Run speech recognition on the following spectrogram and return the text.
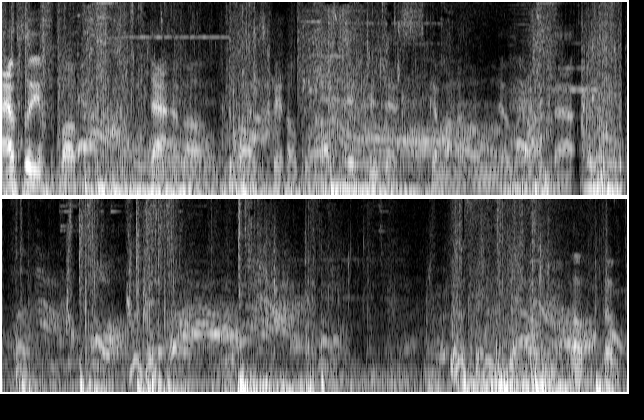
I absolutely love that about Kabal's Fatal Blow. It can just come out of nowhere like that. Oh, dope.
